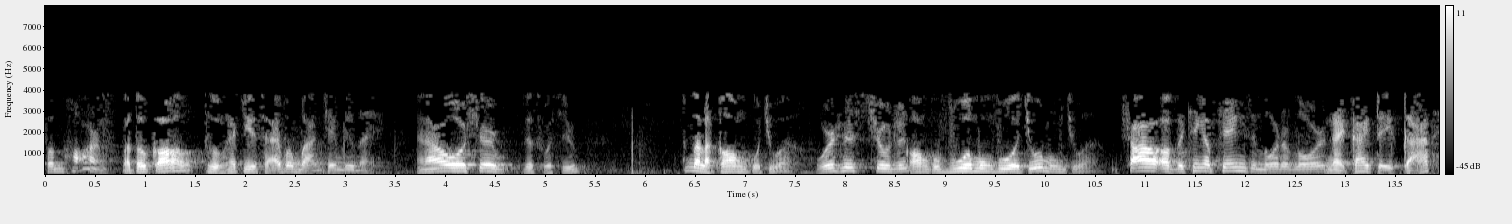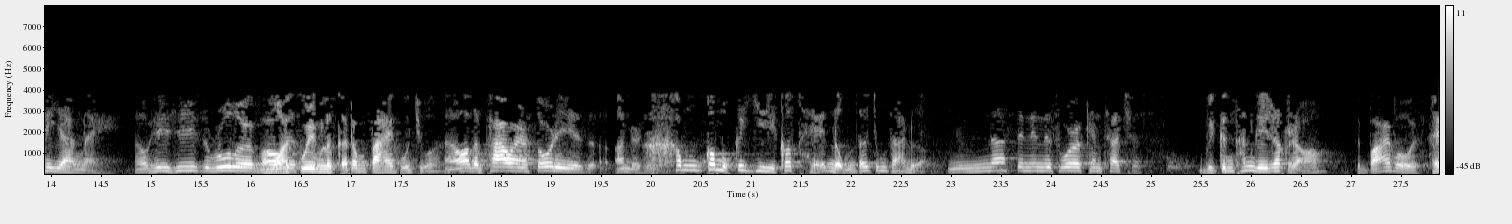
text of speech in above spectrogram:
from harm. Và tôi có thường hay chia sẻ với ông bà anh chị em điều này. And I will share this with you. Chúng ta là con của Chúa. We're His children, con của vua muôn vua chúa muôn chúa child of the King of Kings and Lord of Lords. ngài cai trị cả thế gian này No, he, He's the ruler of all mọi this. quyền lực ở trong tay của chúa And all the power and authority is under Him. không có một cái gì có thể đụng tới chúng ta được Nothing in this world can touch us. vì kinh thánh ghi rất rõ The Bible is thể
